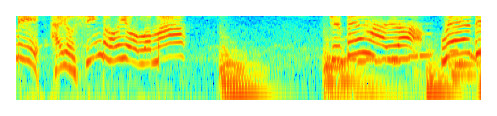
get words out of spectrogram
咪还有新朋友了吗？准备好了，Ready。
